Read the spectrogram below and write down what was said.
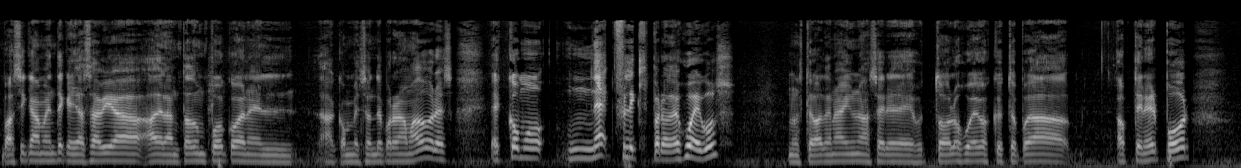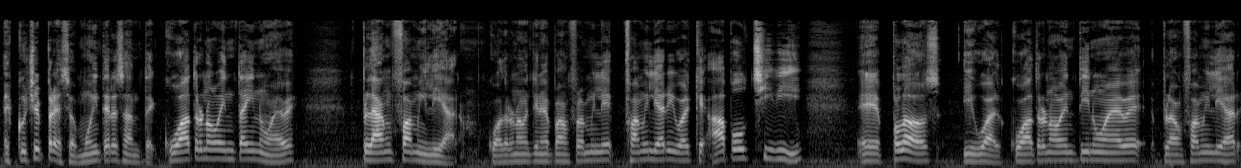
básicamente que ya se había adelantado un poco en la convención de programadores. Es como un Netflix pero de juegos. Usted va a tener ahí una serie de todos los juegos que usted pueda obtener por, escuche el precio, muy interesante, 4.99 plan familiar. 4.99 plan familiar, igual que Apple TV, eh, Plus, igual, 4.99, plan familiar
